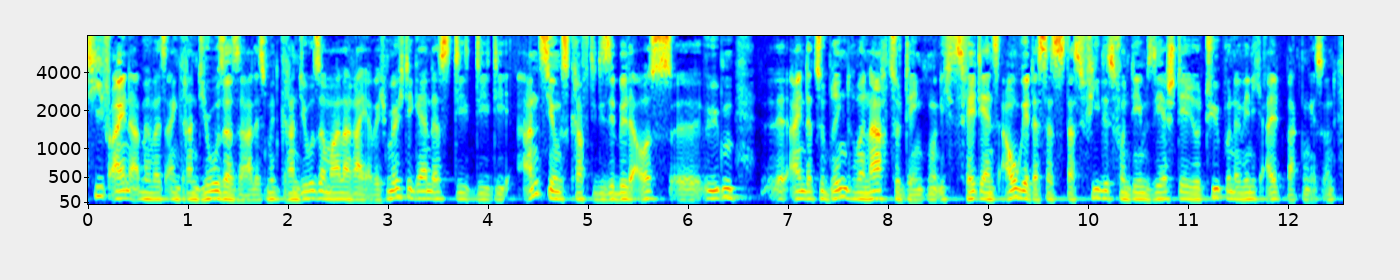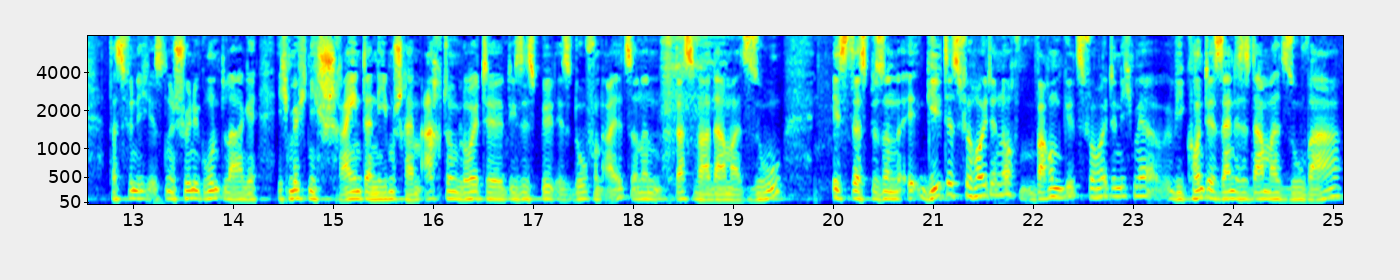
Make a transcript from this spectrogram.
tief einatmen, weil es ein grandioser Saal ist mit grandioser Malerei. Aber ich möchte gern, dass die, die, die Anziehungskraft, die diese Bilder ausüben, äh, einen dazu bringen, darüber nachzudenken. Und ich, es fällt dir ins Auge, dass das, dass vieles von dem sehr stereotyp und ein wenig altbacken ist. Und das finde ich ist eine schöne Grundlage. Ich möchte nicht schreiend daneben schreiben, Achtung Leute, dieses Bild ist doof und alt, sondern das war damals so. Ist das besonders, gilt das für heute noch? Warum gilt es für heute nicht mehr? Wie konnte es sein, dass es damals so war?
